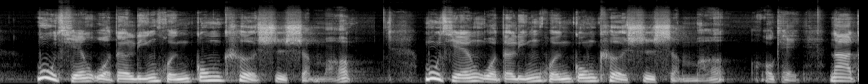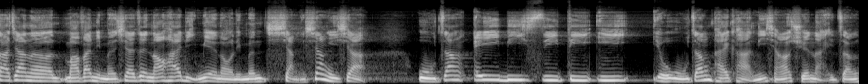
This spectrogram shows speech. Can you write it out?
“目前我的灵魂功课是什么？”目前我的灵魂功课是什么？OK，那大家呢，麻烦你们现在在脑海里面哦，你们想象一下五张 A、B、C、D、E。有五张牌卡，你想要选哪一张？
